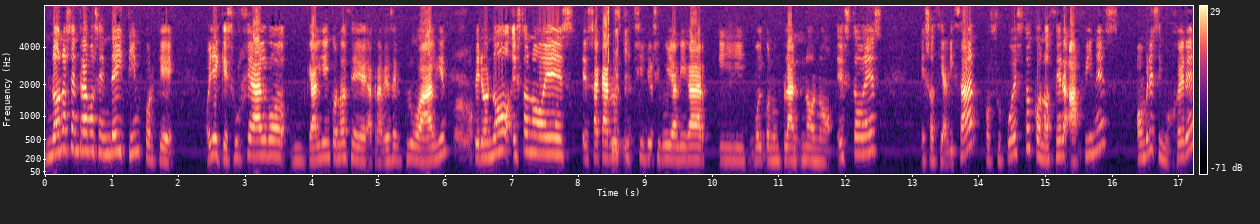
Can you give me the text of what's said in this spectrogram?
No nos centramos en dating porque, oye, que surge algo que alguien conoce a través del club a alguien, pero no, esto no es sacar los cuchillos y voy a ligar y voy con un plan, no, no, esto es socializar, por supuesto, conocer afines, hombres y mujeres,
